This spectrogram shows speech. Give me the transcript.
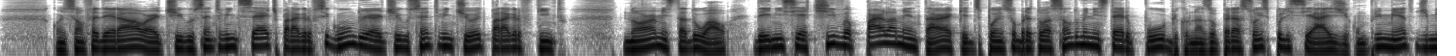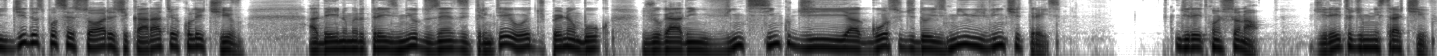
Constituição Federal, artigo 127, parágrafo 2 e artigo 128, parágrafo 5 norma estadual de iniciativa parlamentar que dispõe sobre a atuação do Ministério Público nas operações policiais de cumprimento de medidas possessórias de caráter coletivo. A DEI número 3238 de Pernambuco, julgada em 25 de agosto de 2023. Direito constitucional. Direito administrativo.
